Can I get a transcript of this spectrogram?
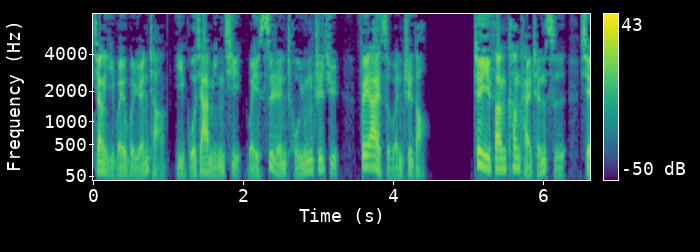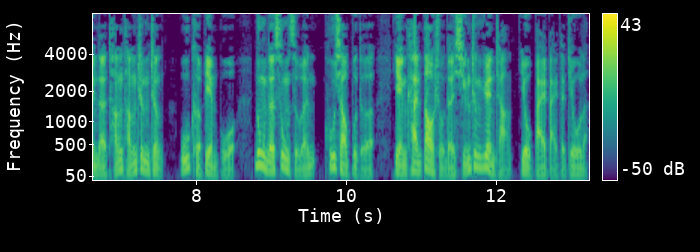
将以为委员长以国家名气为私人酬庸之具，非爱子文之道。”这一番慷慨陈词显得堂堂正正，无可辩驳，弄得宋子文哭笑不得。眼看到手的行政院长又白白的丢了。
